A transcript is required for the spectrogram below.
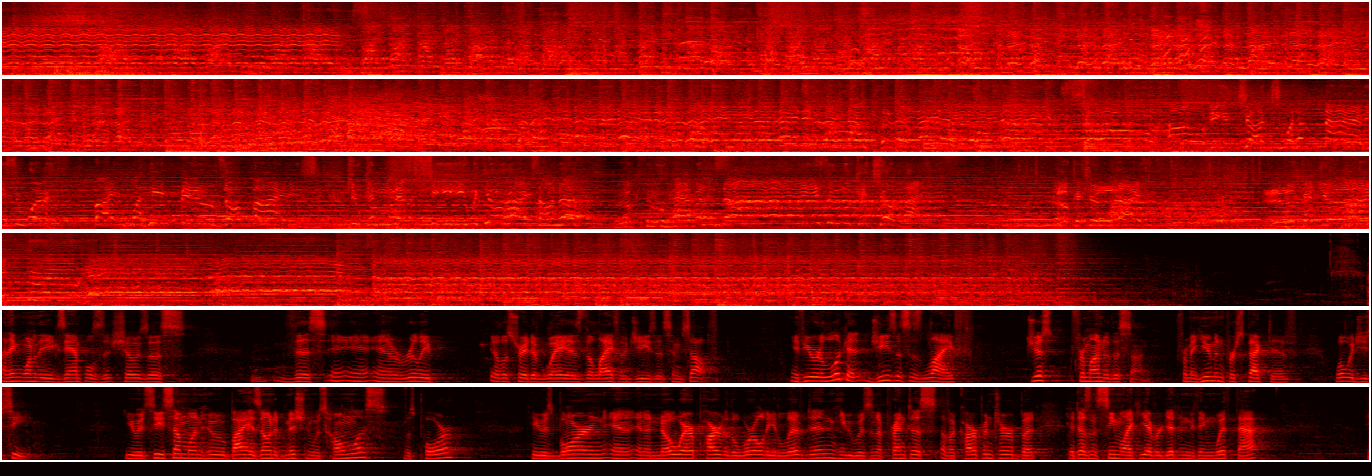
Think one of the examples that shows us this in, a really illustrative way is the life of Jesus himself. If you were to look at Jesus' life just from under the sun, from a human perspective, what would you see? You would see someone who, by his own admission, was homeless, was poor. He was born in, in, a nowhere part of the world he lived in. He was an apprentice of a carpenter, but it doesn't seem like he ever did anything with that.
